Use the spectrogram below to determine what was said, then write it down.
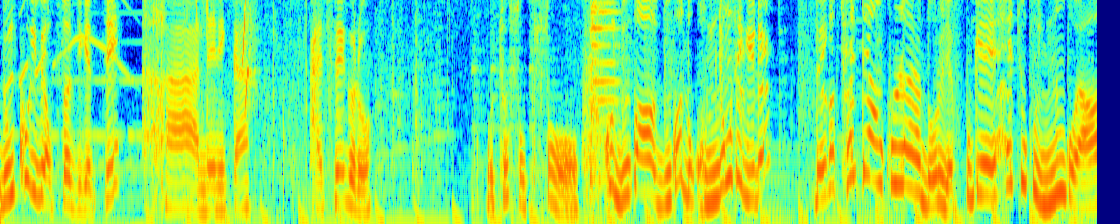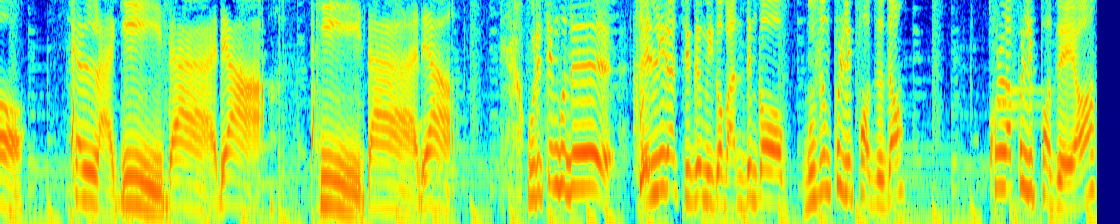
눈, 코, 입이 없어지겠지? 아, 안 되니까 갈색으로 어쩔 수 없어. 그 누가 누가 너 검정색이래? 내가 최대한 콜라야 너를 예쁘게 해주고 있는 거야. 콜라 기다려 기다려. 우리 친구들 엘리가 지금 이거 만든 거 무슨 플리퍼즈죠? 콜라 플리퍼즈예요.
